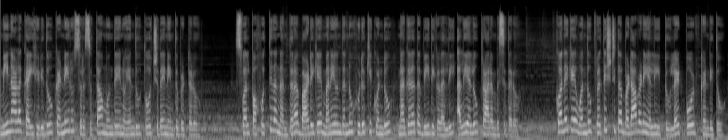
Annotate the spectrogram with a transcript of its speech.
ಮೀನಾಳ ಕೈ ಹಿಡಿದು ಕಣ್ಣೀರು ಸುರಿಸುತ್ತಾ ಮುಂದೇನು ಎಂದು ತೋಚದೆ ನಿಂತು ಬಿಟ್ಟಳು ಸ್ವಲ್ಪ ಹೊತ್ತಿನ ನಂತರ ಬಾಡಿಗೆ ಮನೆಯೊಂದನ್ನು ಹುಡುಕಿಕೊಂಡು ನಗರದ ಬೀದಿಗಳಲ್ಲಿ ಅಲಿಯಲು ಪ್ರಾರಂಭಿಸಿದರು. ಕೊನೆಗೆ ಒಂದು ಪ್ರತಿಷ್ಠಿತ ಬಡಾವಣೆಯಲ್ಲಿ ಇತ್ತು ಲೆಡ್ ಬೋರ್ಡ್ ಕಂಡಿತು.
